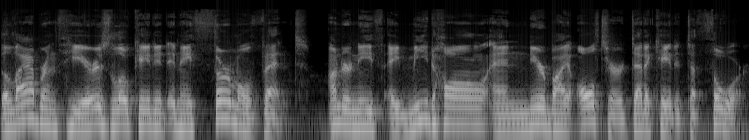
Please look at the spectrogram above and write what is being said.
The labyrinth here is located in a thermal vent underneath a mead hall and nearby altar dedicated to Thor.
